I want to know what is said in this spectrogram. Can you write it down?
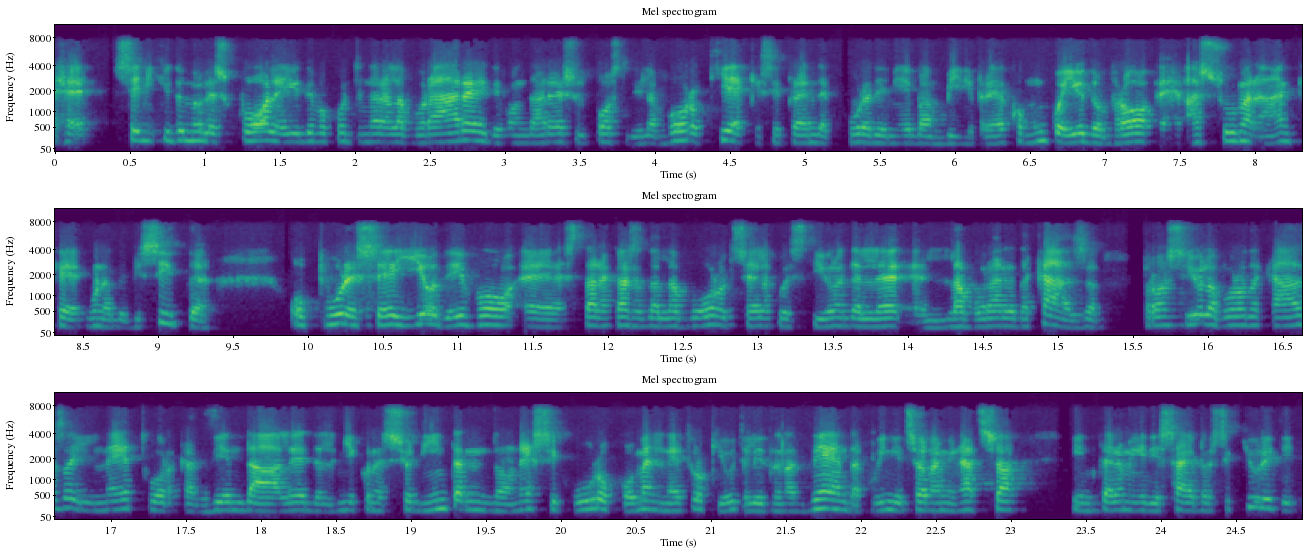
eh, se mi chiudono le scuole io devo continuare a lavorare, devo andare sul posto di lavoro, chi è che si prende cura dei miei bambini? Perché comunque io dovrò eh, assumere anche una babysitter. Oppure se io devo eh, stare a casa dal lavoro c'è la questione del eh, lavorare da casa. Però se io lavoro da casa il network aziendale delle mie connessioni internet non è sicuro come il network che io utilizzo in azienda, quindi c'è una minaccia in termini di cyber security.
